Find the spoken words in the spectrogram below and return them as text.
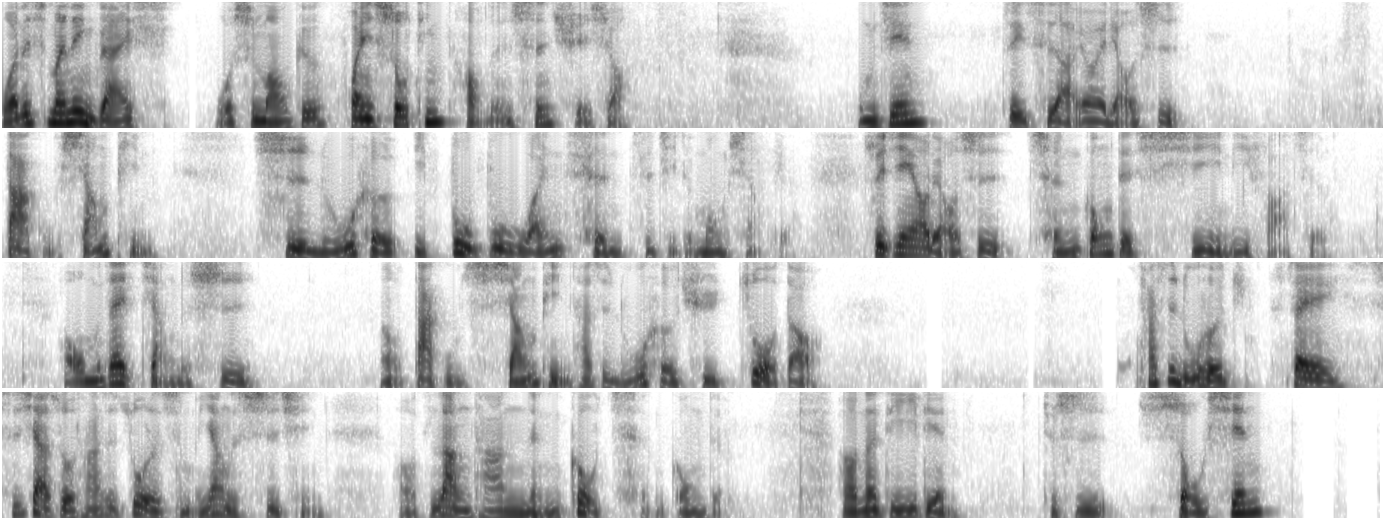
What is my name, guys？我是毛哥，欢迎收听好人生学校。我们今天这一次啊，要来聊的是大谷翔平是如何一步步完成自己的梦想的。所以今天要聊的是成功的吸引力法则。好，我们在讲的是哦，大谷翔平他是如何去做到。他是如何在私下的时候，他是做了什么样的事情，哦，让他能够成功的？好，那第一点就是，首先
